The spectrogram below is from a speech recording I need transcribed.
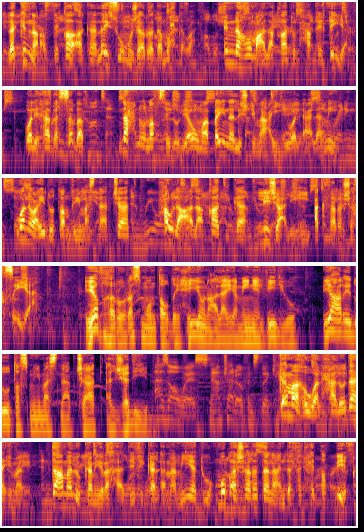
لكن أصدقائك ليسوا مجرد محتوى. إنهم علاقات حقيقية. ولهذا السبب نحن نفصل اليوم بين الاجتماعي والإعلامي. ونعيد تنظيم سناب شات حول علاقاتك لجعله أكثر شخصية. يظهر رسم توضيحي على يمين الفيديو. يعرض تصميم سناب شات الجديد. كما هو الحال دائما تعمل كاميرا هاتفك الأمامية مباشرة عند فتح التطبيق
